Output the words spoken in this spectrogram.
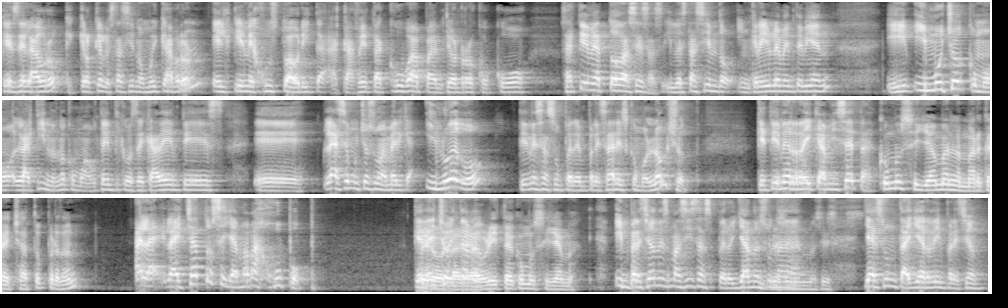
que es de Lauro, que creo que lo está haciendo muy cabrón. Él tiene justo ahorita a Café Tacuba, Panteón Rococó. O sea, tiene a todas esas y lo está haciendo increíblemente bien. Y, y mucho como latino, ¿no? Como auténticos decadentes. eh, le hace mucho a Sudamérica. Y luego tienes a superempresarios como Longshot, que tiene Rey Camiseta. ¿Cómo se llama la marca de Chato, perdón? Ah, la, la de Chato se llamaba Hupop. Que Pero de hecho la ahorita de ahorita, ¿cómo se llama? Impresiones macizas, pero ya no es una. Macizas. Ya es un taller de impresión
